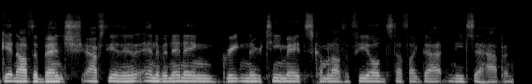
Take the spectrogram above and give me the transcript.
getting off the bench after the end of an inning, greeting their teammates coming off the field, stuff like that needs to happen.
